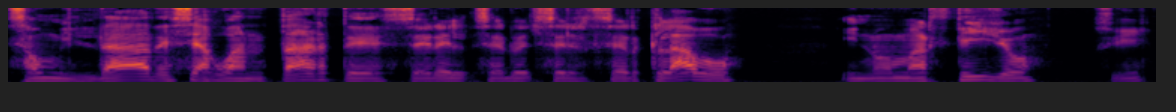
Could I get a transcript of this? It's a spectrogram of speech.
esa humildad, ese aguantarte, ser, el, ser, ser, ser clavo y no martillo, ¿sí?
